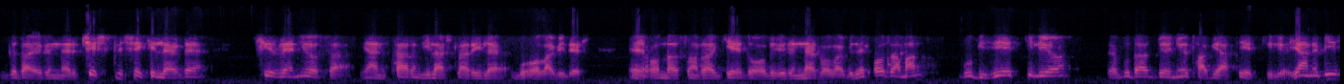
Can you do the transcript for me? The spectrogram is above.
gıda ürünleri çeşitli şekillerde kirleniyorsa, yani tarım ilaçlarıyla bu olabilir, e, ondan sonra GDO'lu ürünler olabilir. O zaman bu bizi etkiliyor ve bu da dönüyor tabiatı etkiliyor. Yani biz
